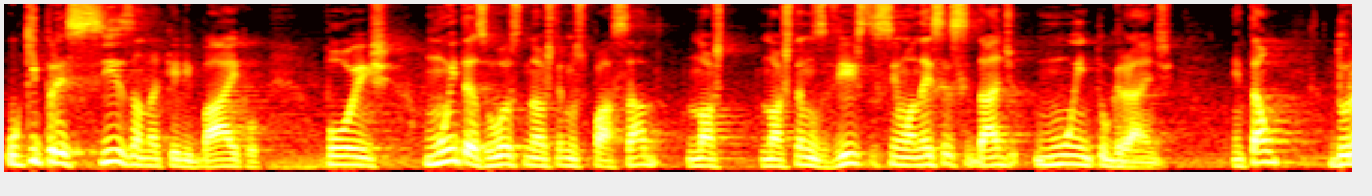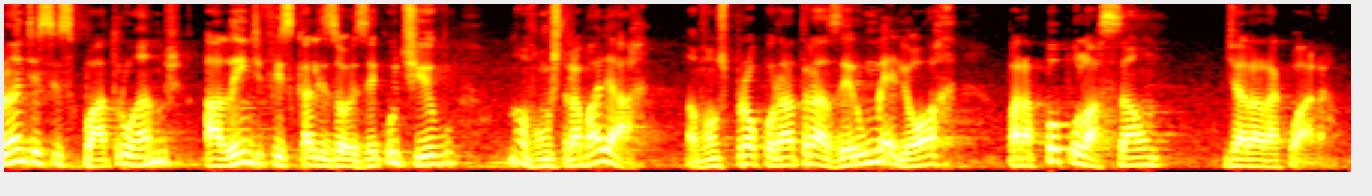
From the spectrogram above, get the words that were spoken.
o que precisa naquele bairro, pois muitas ruas que nós temos passado, nós, nós temos visto sim, uma necessidade muito grande. Então, durante esses quatro anos, além de fiscalizar o executivo, nós vamos trabalhar, nós vamos procurar trazer o melhor para a população de Araraquara.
